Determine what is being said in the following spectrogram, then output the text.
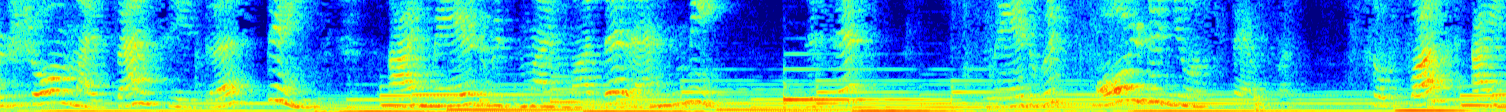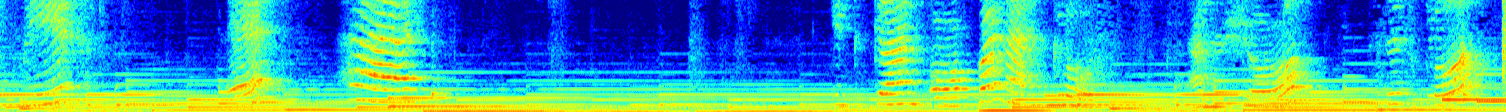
To show my fancy dress things I made with my mother and me. This is made with old newspaper. So first I made a hat. It can open and close. I will show this is closed.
